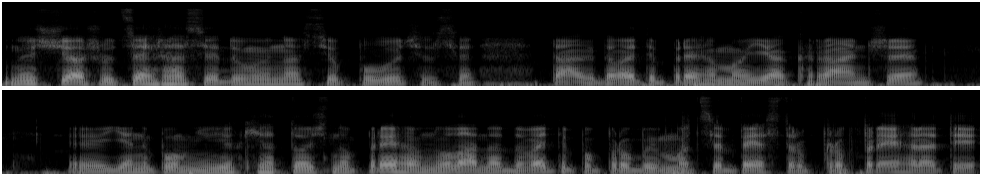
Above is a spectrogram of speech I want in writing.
Ну що ж, у цей раз я думаю, у нас все вийде. Так, давайте пригаємо як раніше. Е, Я не пам'ятаю, як я точно пригав. Ну ладно, давайте попробуємо це швидко проприграти.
